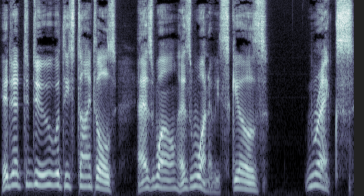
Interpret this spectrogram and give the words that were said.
It had to do with his titles, as well as one of his skills. Rex,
